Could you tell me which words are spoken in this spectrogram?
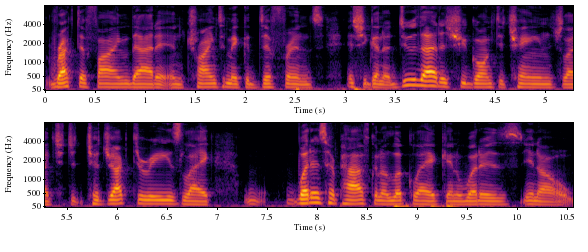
rectifying that and trying to make a difference. Is she going to do that? Is she going to change like tra- trajectories? Like, what is her path going to look like? And what is, you know,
